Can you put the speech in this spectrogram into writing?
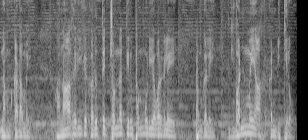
நம் கடமை. அநாகரிக கருத்தைச் சொன்ன திரு பொன்முடி அவர்களே உங்களை வன்மையாக கண்டிக்கிறோம்.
